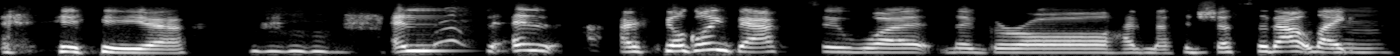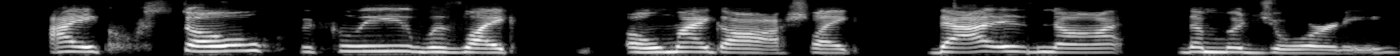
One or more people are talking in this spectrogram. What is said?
yeah. and and I feel going back to what the girl had messaged us about, like mm. I so quickly was like, oh my gosh, like that is not the majority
